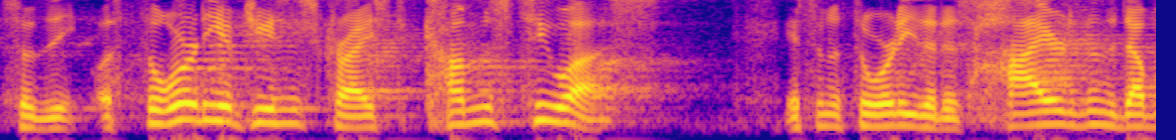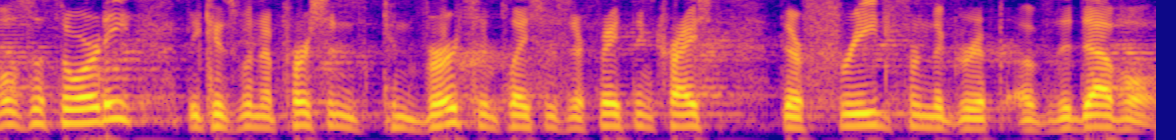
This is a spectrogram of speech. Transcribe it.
So the authority of Jesus Christ comes to us. It's an authority that is higher than the devil's authority because when a person converts and places their faith in Christ, they're freed from the grip of the devil.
